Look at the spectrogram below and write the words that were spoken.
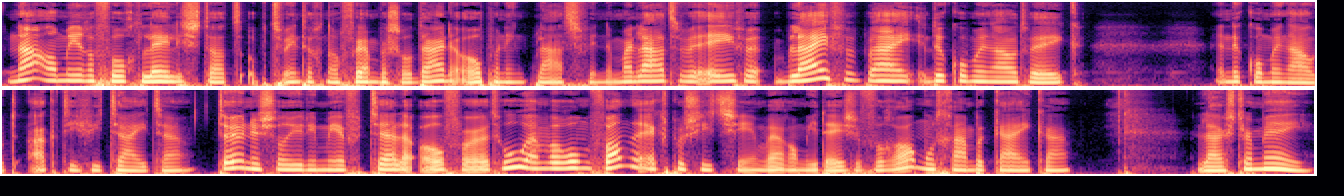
Na Almere volgt Lelystad. Op 20 november zal daar de opening plaatsvinden. Maar laten we even blijven bij de Coming Out Week en de Coming Out activiteiten. Teunus zal jullie meer vertellen over het hoe en waarom van de expositie en waarom je deze vooral moet gaan bekijken. Luister mee.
